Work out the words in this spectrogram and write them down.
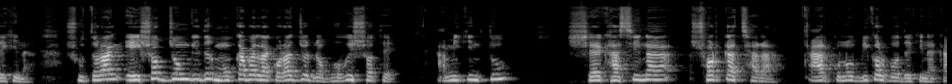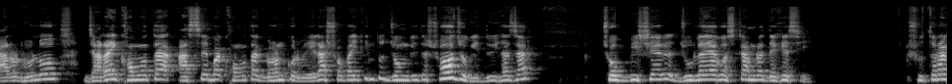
দেখি না। সুতরাং এইসব জঙ্গিদের মোকাবেলা করার জন্য ভবিষ্যতে আমি কিন্তু শেখ হাসিনা সরকার ছাড়া আর কোনো বিকল্প দেখি না। কারণ হলো, যারাই ক্ষমতা আছে বা ক্ষমতা গ্রহণ করবে, এরা সবাই কিন্তু জঙ্গিদের সহযোগী। দুই হাজার চব্বিশের জুলাই আগস্টে আমরা দেখেছি। সুতরাং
